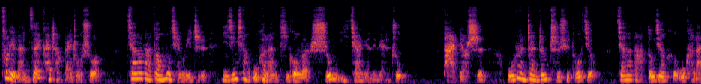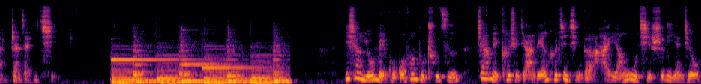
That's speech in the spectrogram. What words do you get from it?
弗里兰在开场白中说：“加拿大到目前为止已经向乌克兰提供了十五亿加元的援助。”他还表示，无论战争持续多久，加拿大都将和乌克兰站在一起。一项由美国国防部出资、加美科学家联合进行的海洋雾气实地研究，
